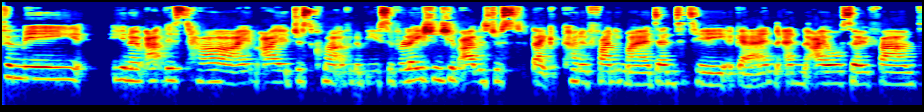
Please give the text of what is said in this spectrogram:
for me, you know, at this time, I had just come out of an abusive relationship. I was just like kind of finding my identity again. And I also found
